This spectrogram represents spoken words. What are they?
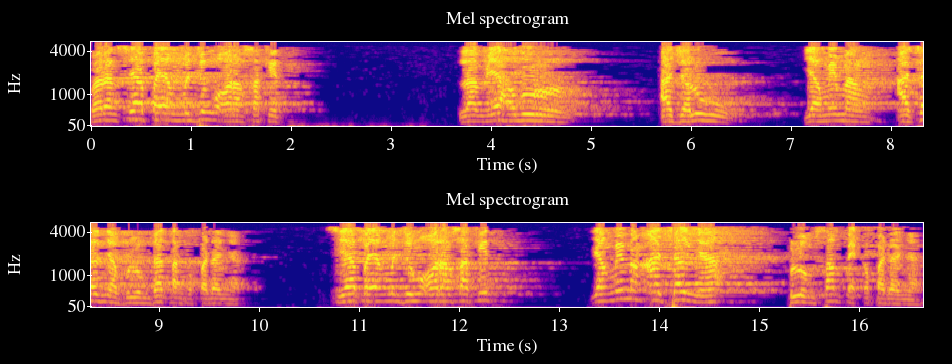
barang siapa yang menjenguk orang sakit, lam yahdur ajaluhu yang memang ajalnya belum datang kepadanya. Siapa yang menjenguk orang sakit yang memang ajalnya belum sampai kepadanya.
